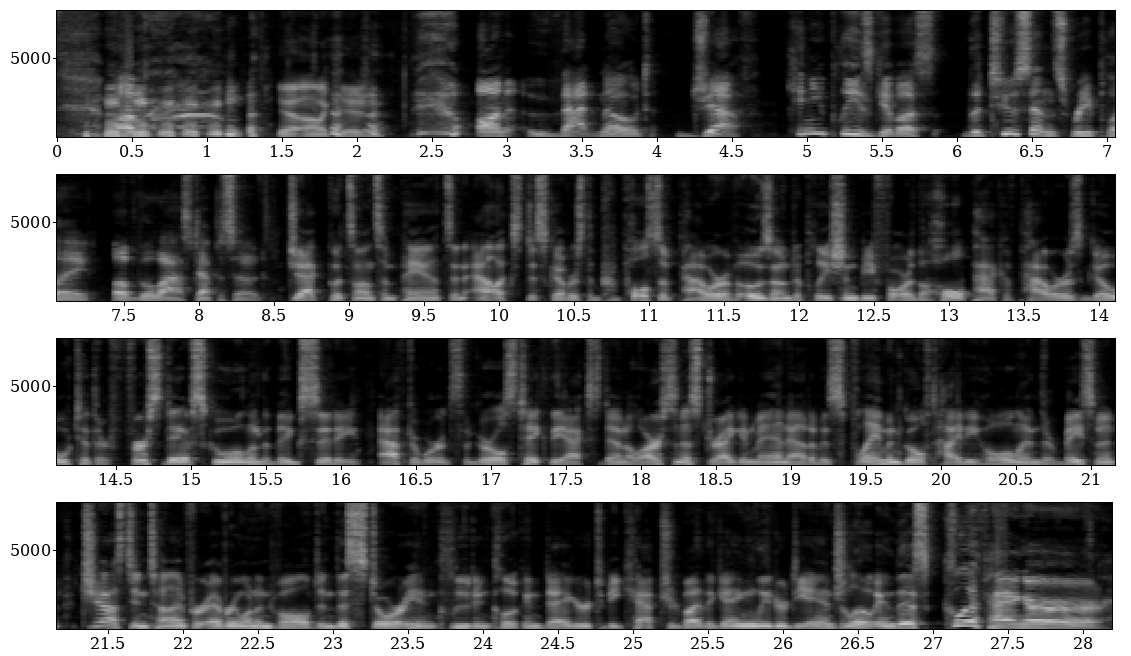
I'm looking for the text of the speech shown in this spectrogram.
Yeah, on occasion. On that note, Jeff, can you please give us the two sentence replay of the last episode? Jack puts on some pants, and Alex discovers the propulsive power of ozone depletion before the whole pack of powers go to their first day of school in the big city. Afterwards, the girls take the accidental arsonist Dragon Man out of his flame engulfed hidey hole in their basement, just in time for everyone involved in this story, including Cloak and Dagger, to be captured by the gang leader D'Angelo in this cliffhanger!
